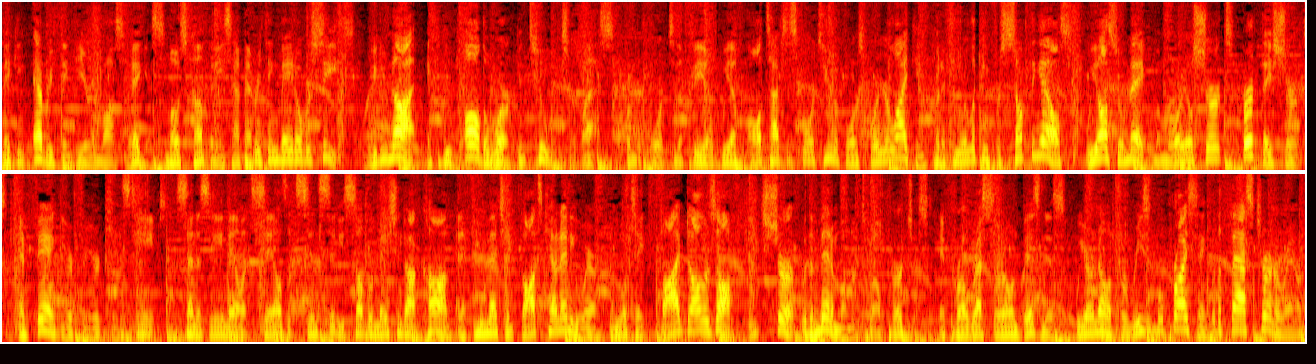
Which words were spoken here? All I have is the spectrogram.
making everything here in Las Vegas. Most companies have everything made overseas. We do not and can do all the work in two weeks or less. From the court to the field, we have all types of sports uniforms for your liking, but if you are looking for something else, we also make memorial shirts, birthday shirts, and fan gear for your kids' teams. Send us an email at sales at sincitysublimation.com, and if you mention Thoughts Count Anywhere, we will take $5 off each shirt with a minimum of 12 purchased. A pro wrestler-owned business, we are known for reasonable pricing with a fast turnaround,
